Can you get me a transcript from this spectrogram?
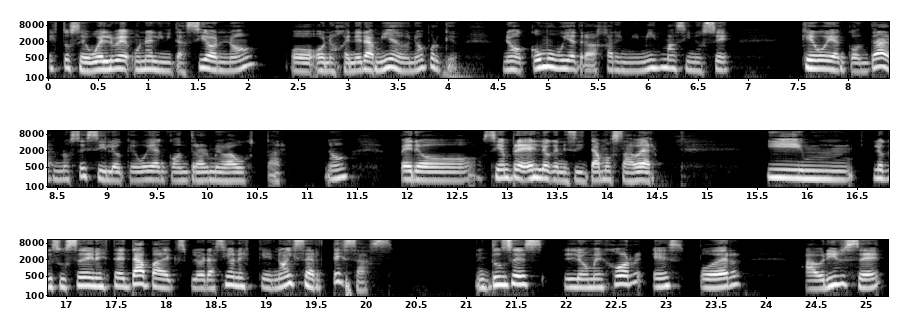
esto se vuelve una limitación, ¿no? O, o nos genera miedo, ¿no? Porque no, ¿cómo voy a trabajar en mí misma si no sé qué voy a encontrar? No sé si lo que voy a encontrar me va a gustar, ¿no? Pero siempre es lo que necesitamos saber. Y mm, lo que sucede en esta etapa de exploración es que no hay certezas. Entonces, lo mejor es poder abrirse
